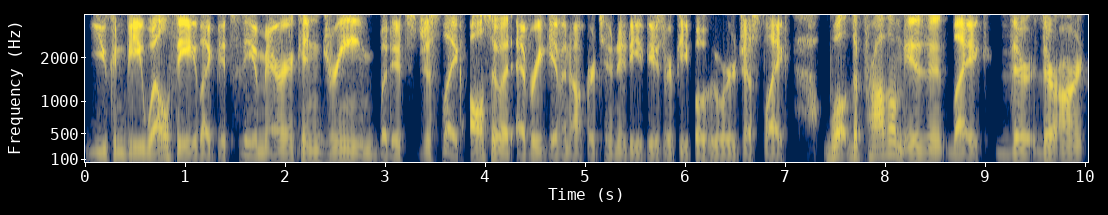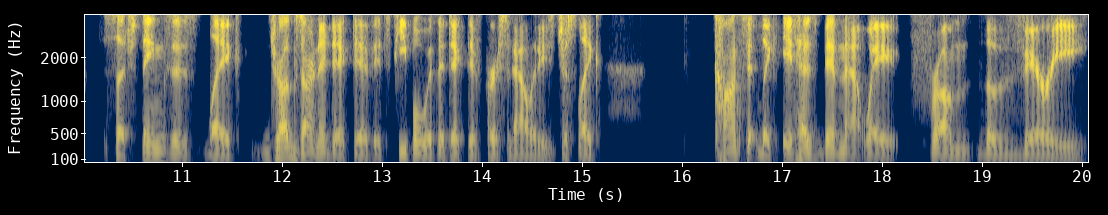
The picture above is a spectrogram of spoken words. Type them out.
you can be wealthy like it's the american dream but it's just like also at every given opportunity these are people who are just like well the problem isn't like there there aren't such things as like drugs aren't addictive it's people with addictive personalities just like constant like it has been that way from the very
